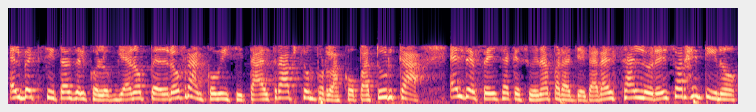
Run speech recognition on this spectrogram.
el Bexitas del colombiano Pedro Franco visita al Trabzon por la Copa Turca. El defensa que suena para llegar al San Lorenzo argentino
